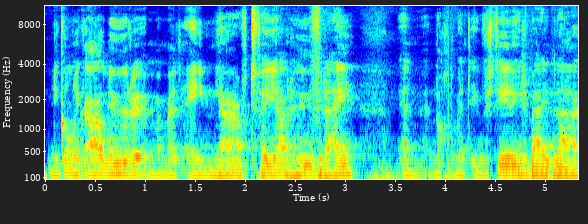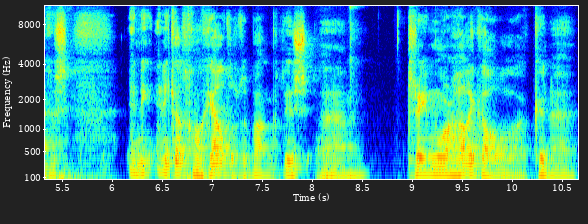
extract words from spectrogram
die kon ik aanhuren met één jaar of twee jaar huurvrij. En, en nog met investeringsbijdragers. En ik, en ik had gewoon geld op de bank. Dus ehm Trainmore had ik al eh, kunnen,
